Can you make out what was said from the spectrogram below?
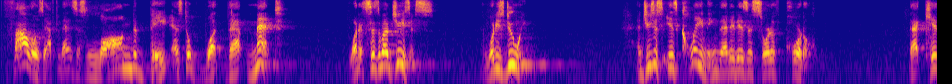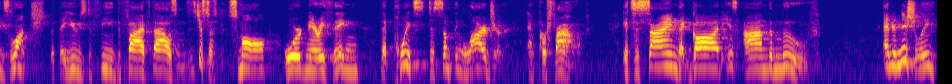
follows after that is this long debate as to what that meant, what it says about Jesus, and what he's doing. And Jesus is claiming that it is a sort of portal. That kid's lunch that they used to feed the 5,000. It's just a small, ordinary thing that points to something larger and profound. It's a sign that God is on the move. And initially,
